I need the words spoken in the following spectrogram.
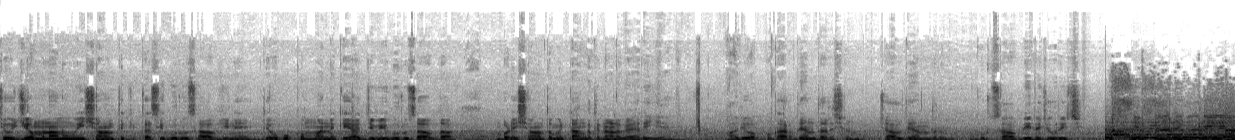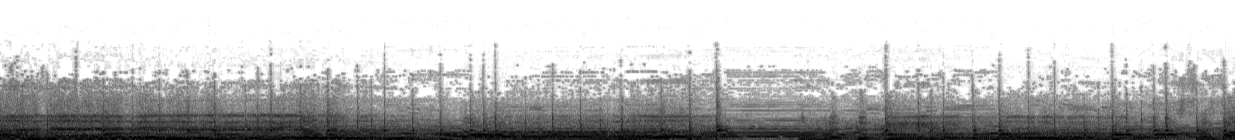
ਜੋ ਯਮਨਾ ਨੂੰ ਵੀ ਸ਼ਾਂਤ ਕੀਤਾ ਸੀ ਗੁਰੂ ਸਾਹਿਬ ਜੀ ਨੇ, ਤੇ ਉਹ ਹੁਕਮ ਮੰਨ ਕੇ ਅੱਜ ਵੀ ਗੁਰੂ ਸਾਹਿਬ ਦਾ ਬੜੇ ਸ਼ਾਂਤਮਈ ਢੰਗ ਦੇ ਨਾਲ ਵਹਿ ਰਹੀ ਹੈ। ਆਜੋ ਆਪਾਂ ਕਰਦੇ ਹਾਂ ਦਰਸ਼ਨ, ਚੱਲਦੇ ਹਾਂ ਅੰਦਰ ਗੁਰੂ ਸਾਹਿਬ ਦੀ ਹਜ਼ੂਰੀ 'ਚ। ਅੰਮ੍ਰਿਤ ਪੀਓ, ਸਦਾ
